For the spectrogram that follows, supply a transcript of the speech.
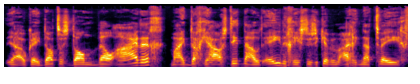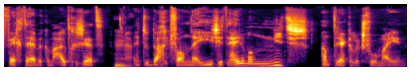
ja, oké, dat is dan wel aardig. Maar ik dacht, ja, als dit nou het enige is. Dus ik heb hem eigenlijk na twee gevechten heb ik hem uitgezet. En toen dacht ik van, nee, hier zit helemaal niets aantrekkelijks voor mij in.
